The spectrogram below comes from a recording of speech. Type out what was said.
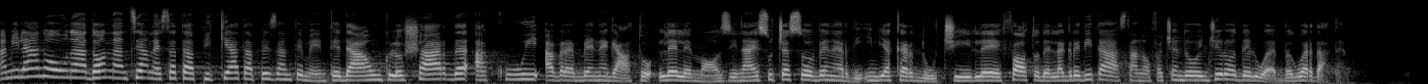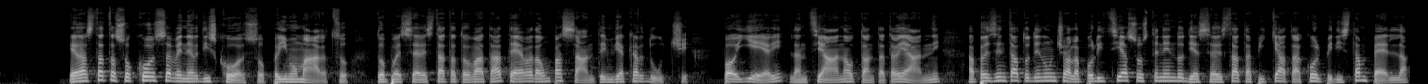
A Milano una donna anziana è stata picchiata pesantemente da un clochard a cui avrebbe negato l'elemosina. È successo venerdì in via Carducci. Le foto dell'aggredita stanno facendo il giro del web. Guardate. Era stata soccorsa venerdì scorso, primo marzo, dopo essere stata trovata a terra da un passante in via Carducci. Poi ieri l'anziana, 83 anni, ha presentato denuncia alla polizia sostenendo di essere stata picchiata a colpi di stampella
